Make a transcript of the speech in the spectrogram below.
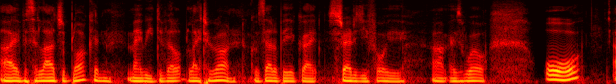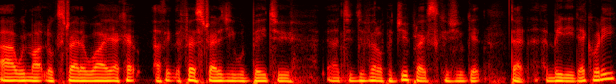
uh, if it's a larger block and maybe develop later on, because that'll be a great strategy for you um, as well. Or uh, we might look straight away. Okay, I think the first strategy would be to uh, to develop a duplex because you'll get that immediate equity,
